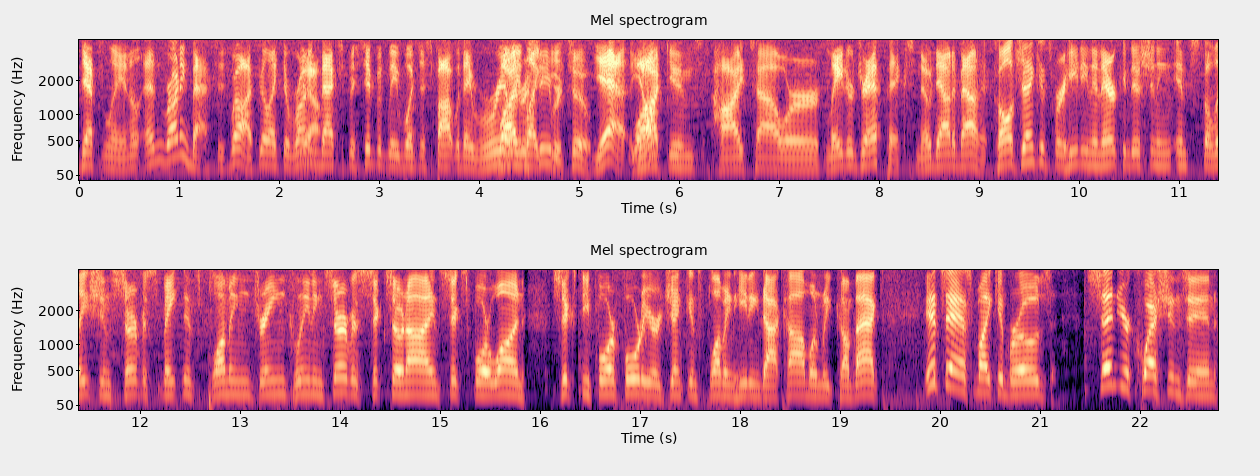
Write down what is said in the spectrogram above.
Definitely, and, and running backs as well. I feel like the running Yeah. back specifically was a spot where they really Wide receiver, these- too. Yeah, yup. Watkins, Hightower. later draft picks, no doubt about it. Call Jenkins for heating and air conditioning installation, service, maintenance, plumbing, drain cleaning service, 609 641 6440 or JenkinsPlumbingHeating.com. When we come back, it's Ask Mike and Brodes. Send your questions in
